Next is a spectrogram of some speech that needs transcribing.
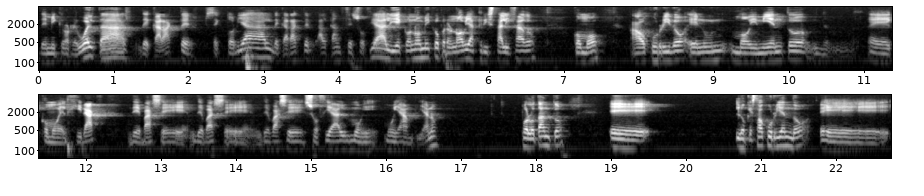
de micro revueltas, de carácter sectorial, de carácter alcance social y económico, pero no había cristalizado como ha ocurrido en un movimiento eh, como el Girac de base, de base, de base social muy, muy amplia. ¿no? Por lo tanto, eh, lo que está ocurriendo eh,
